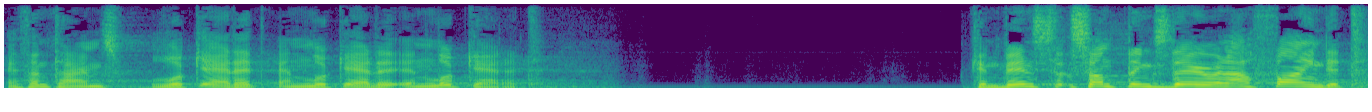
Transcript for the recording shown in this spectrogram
And sometimes look at it and look at it and look at it. Convinced that something's there and I'll find it.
